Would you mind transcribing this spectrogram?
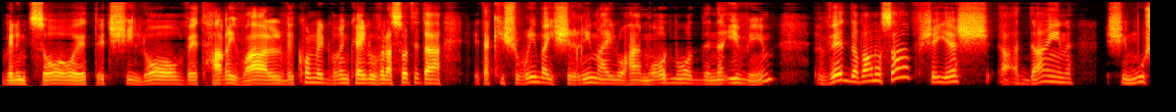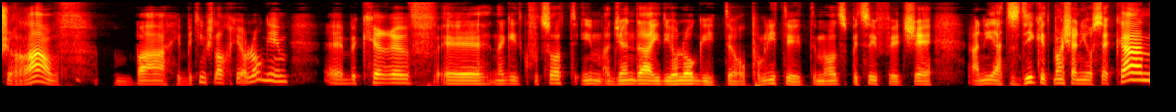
ולמצוא את, את שילה ואת הר עיבל וכל מיני דברים כאלו ולעשות את, ה, את הכישורים הישירים האלו המאוד מאוד נאיביים. ודבר נוסף, שיש עדיין שימוש רב בהיבטים של הארכיאולוגים אה, בקרב אה, נגיד קבוצות עם אג'נדה אידיאולוגית או פוליטית מאוד ספציפית שאני אצדיק את מה שאני עושה כאן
